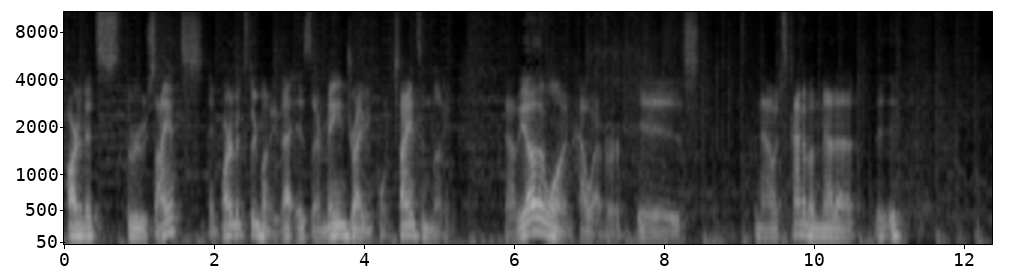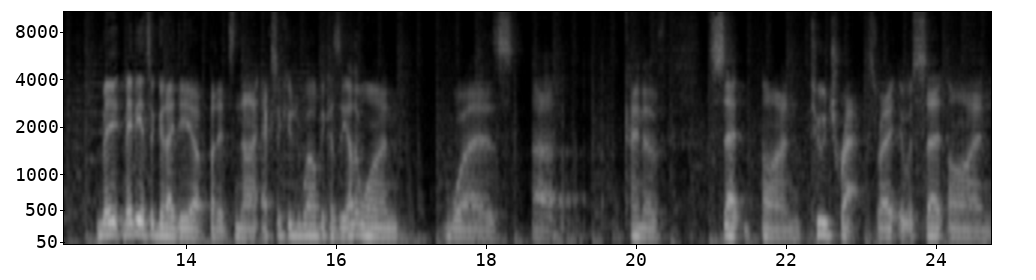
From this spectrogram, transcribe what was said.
part of it's through science and part of it's through money. That is their main driving point science and money. Now, the other one, however, is now it's kind of a meta. It, may, maybe it's a good idea, but it's not executed well because the other one was uh, kind of set on two tracks, right? It was set on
